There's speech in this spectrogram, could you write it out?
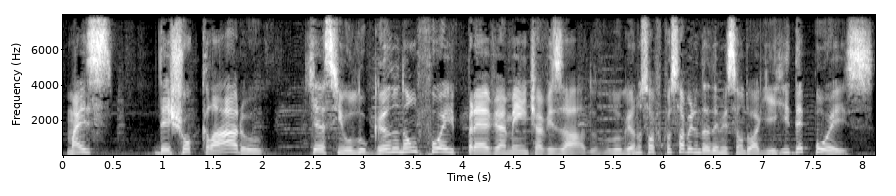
mas deixou claro que assim o Lugano não foi previamente avisado. O Lugano só ficou sabendo da demissão do Aguirre depois.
